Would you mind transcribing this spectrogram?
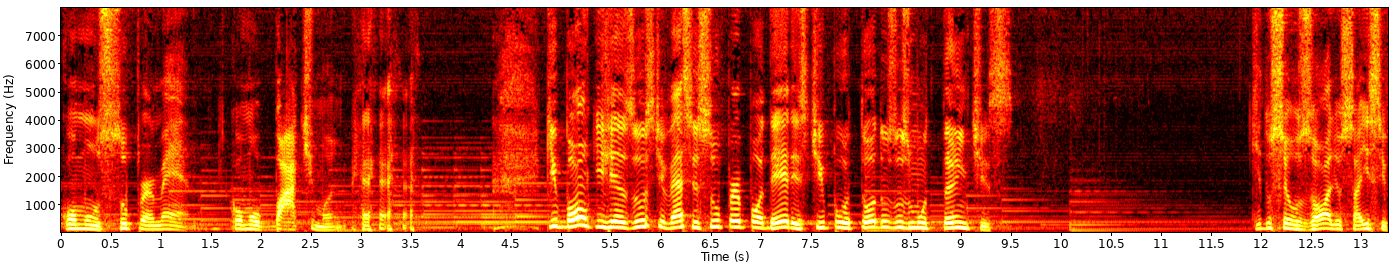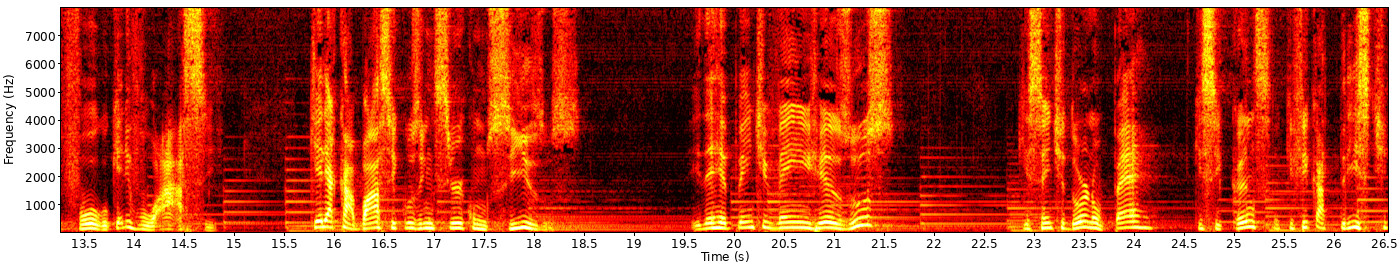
como um Superman, como Batman. que bom que Jesus tivesse superpoderes, tipo todos os mutantes. Que dos seus olhos saísse fogo, que ele voasse, que ele acabasse com os incircuncisos. E de repente vem Jesus, que sente dor no pé, que se cansa, que fica triste,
